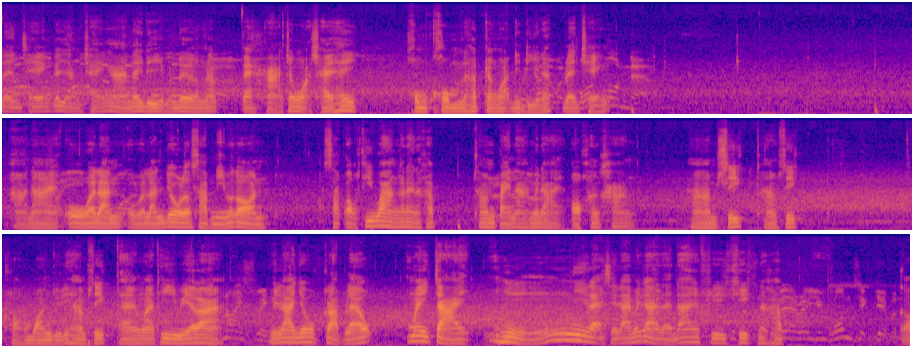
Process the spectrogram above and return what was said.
เลนเชงก็ยังใช้งานได้ดีเหมือนเดิมนะ แต่หาจังหวะใช้ให้คมๆนะครับ จังหวะดีๆนะเลนเชง อานายโอไวรันโอไวรันโยกแล้วสับหนีมาก่อน สับออกที่ว่างก็ได้นะครับ ถ้ามันไปหน้าไม่ได้ออกข้างๆฮามซิกฮามซิกคลองบอลอยู่ที่ฮามซิกแทงมาที่วิล่าวิลาโยกกลับแล้วไม่จ่ายหืนี่แหละเสียดายไม่จ่ายแต่ได้ฟรีคิกนะครับ ก็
